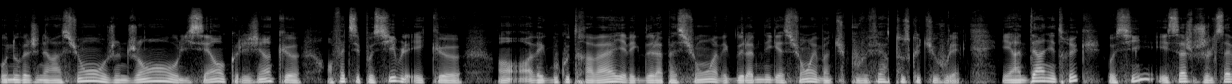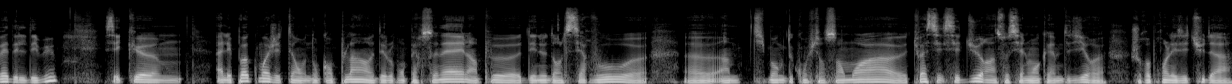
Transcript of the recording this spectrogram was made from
aux nouvelles générations, aux jeunes gens, aux lycéens, aux collégiens que en fait c'est possible et que avec beaucoup de travail, avec de la passion, avec de l'abnégation, eh ben tu pouvais faire tout ce que tu voulais. Et un dernier truc aussi, et ça je le savais dès le début, c'est que à l'époque, moi, j'étais donc en plein développement personnel, un peu euh, des nœuds dans le cerveau, euh, euh, un petit manque de confiance en moi. tu vois, c'est dur hein, socialement quand même de dire, je reprends les études à,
